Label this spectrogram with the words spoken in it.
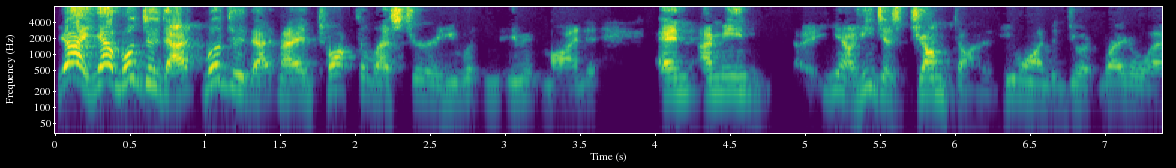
yeah, yeah, we'll do that. We'll do that." And I had talked to Lester, and he wouldn't he wouldn't mind it. And I mean, you know, he just jumped on it. He wanted to do it right away,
